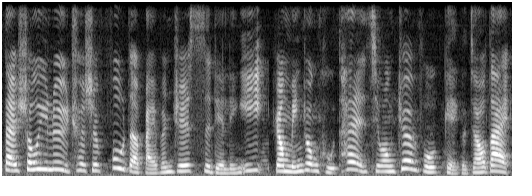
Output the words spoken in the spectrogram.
但收益率却是负的百分之四点零一，让民众苦叹，希望政府给个交代。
